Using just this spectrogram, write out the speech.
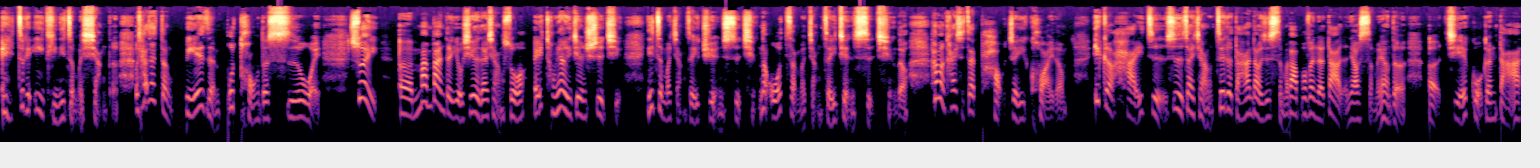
哎，这个议题你怎么想的？他在等别人不同的思维，所以。呃，慢慢的，有些人在想说，诶，同样一件事情，你怎么讲这一件事情？那我怎么讲这一件事情的？他们开始在跑这一块的。一个孩子是在讲这个答案到底是什么？大部分的大人要什么样的呃结果跟答案，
